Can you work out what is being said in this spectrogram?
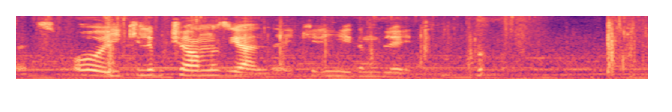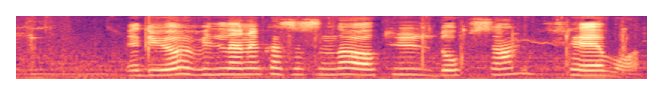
Evet. O ikili bıçağımız geldi. İkili hidden blade. Ne diyor? Villanın kasasında 690 F var.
